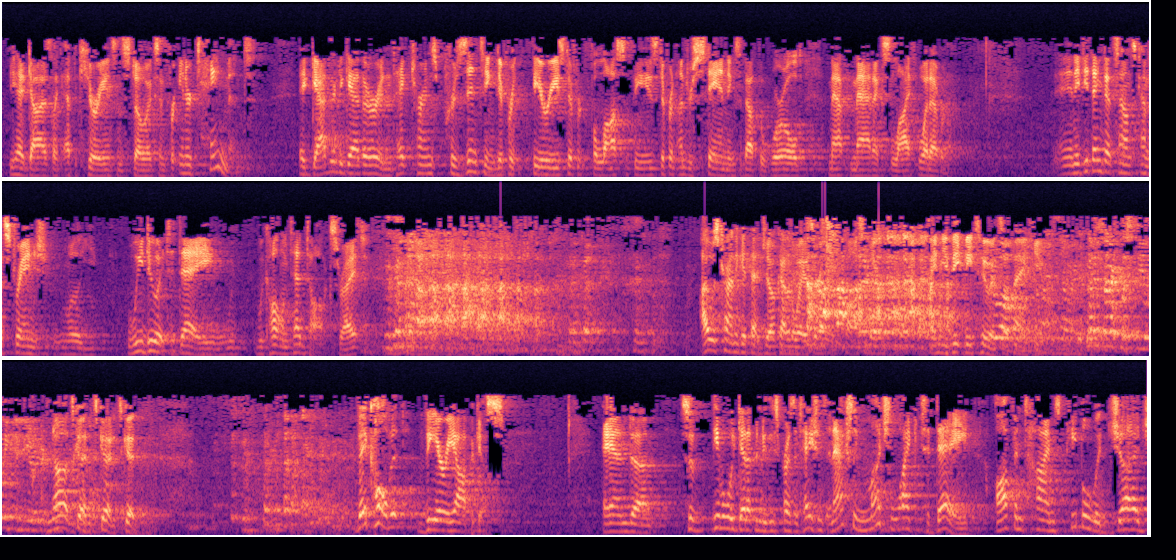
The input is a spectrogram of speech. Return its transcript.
You had guys like Epicureans and Stoics, and for entertainment, they gathered together and take turns presenting different theories, different philosophies, different understandings about the world, mathematics, life, whatever. And if you think that sounds kind of strange, well, we do it today. We, we call them TED Talks, right? I was trying to get that joke out of the way as early as possible, and you beat me to it, so thank you. Sorry for stealing into No, it's good, it's good, it's good. They called it the Areopagus. And uh, so people would get up and do these presentations, and actually, much like today, oftentimes people would judge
